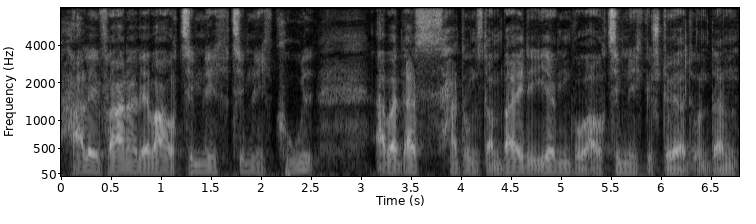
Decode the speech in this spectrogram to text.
Harley-Fahrer, der war auch ziemlich, ziemlich cool. Aber das hat uns dann beide irgendwo auch ziemlich gestört. Und dann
